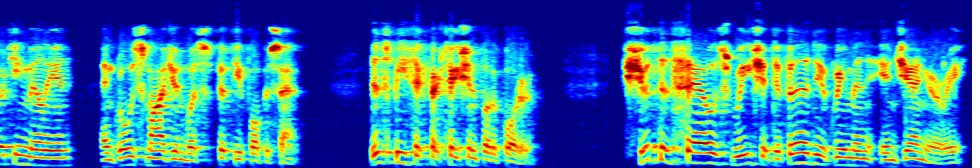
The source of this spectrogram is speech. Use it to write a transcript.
$13 million and gross margin was 54%. This beats expectation for the quarter. Should the sales reach a definitive agreement in January,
